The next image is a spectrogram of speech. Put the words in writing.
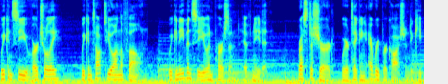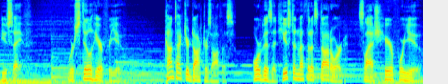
We can see you virtually, we can talk to you on the phone, we can even see you in person if needed. Rest assured, we are taking every precaution to keep you safe. We're still here for you. Contact your doctor's office or visit houstonmethodist.org slash here for you.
